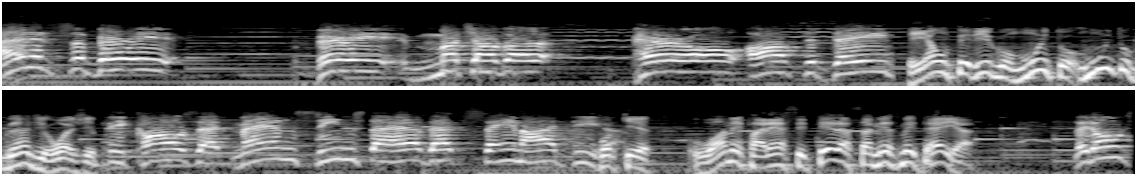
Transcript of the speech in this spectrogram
And it's a very, very much of a peril of today E é um perigo muito, muito grande hoje, because that man seems to have that same idea. porque o homem parece ter essa mesma ideia. They don't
